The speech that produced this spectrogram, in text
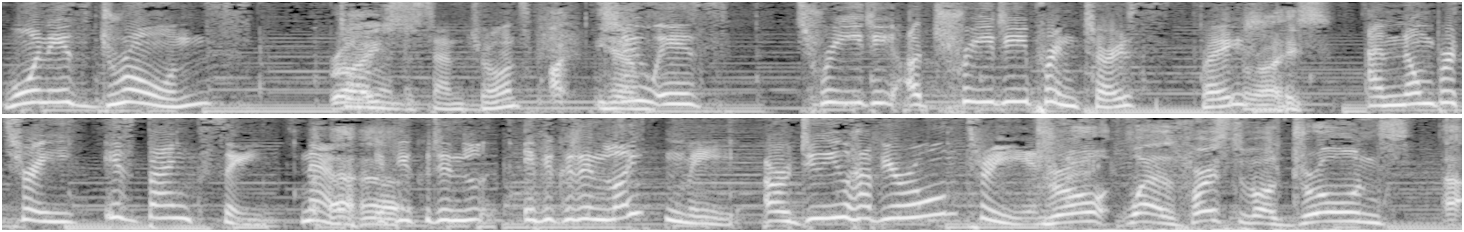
One is drones. Right. Don't understand drones. yeah. Two is 3D uh, 3D printers, right? Right. And number three is Banksy. Now, if you could en- if you could enlighten me, or do you have your own three? in Drone. Well, first of all, drones. Uh,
